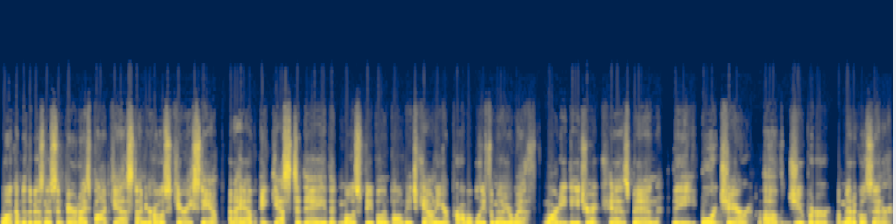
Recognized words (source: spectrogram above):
Welcome to the Business in Paradise podcast. I'm your host, Kerry Stamp, and I have a guest today that most people in Palm Beach County are probably familiar with. Marty Dytrych has been the board chair of Jupiter Medical Center,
